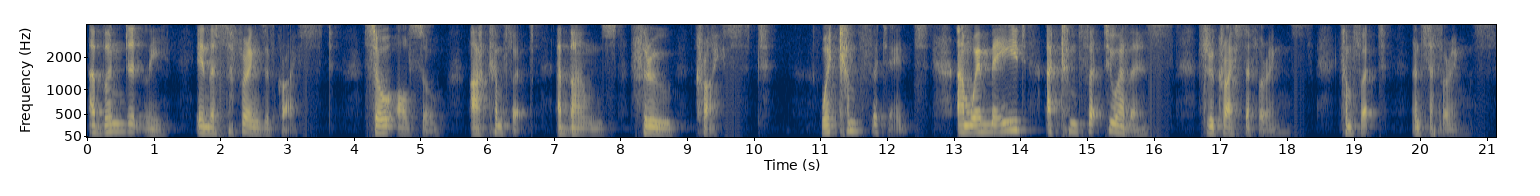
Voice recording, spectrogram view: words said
abundantly in the sufferings of Christ, so also our comfort abounds through Christ. We're comforted and we're made a comfort to others through Christ's sufferings. Comfort and sufferings.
